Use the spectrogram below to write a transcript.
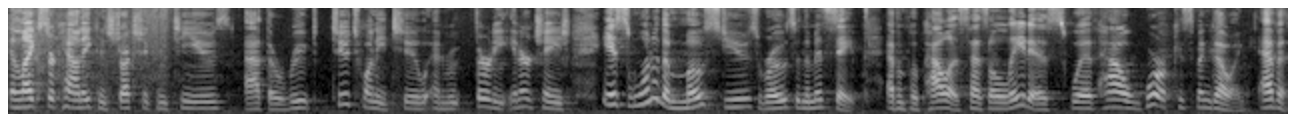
In Lancaster County, construction continues at the Route 222 and Route 30 interchange. It's one of the most used roads in the midstate. Evan Popalis has the latest with how work has been going. Evan.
